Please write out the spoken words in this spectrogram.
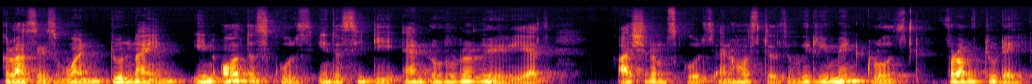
Classes 1 to 9 in all the schools in the city and rural areas ashram schools and hostels will remain closed from today.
